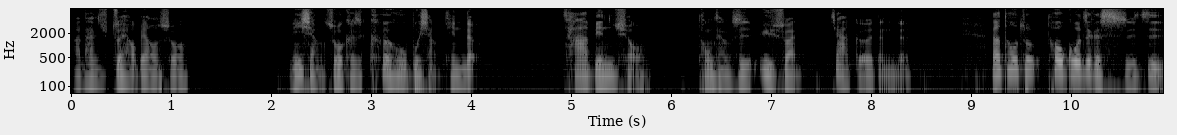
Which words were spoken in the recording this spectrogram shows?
啊，那就最好不要说。你想说，可是客户不想听的擦边球，通常是预算、价格等等。然后透出透过这个十字，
